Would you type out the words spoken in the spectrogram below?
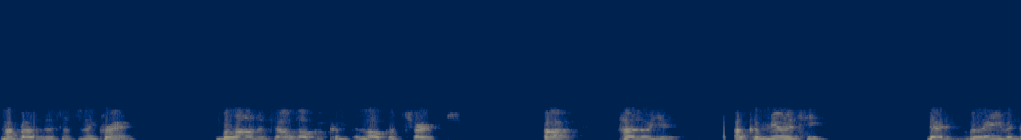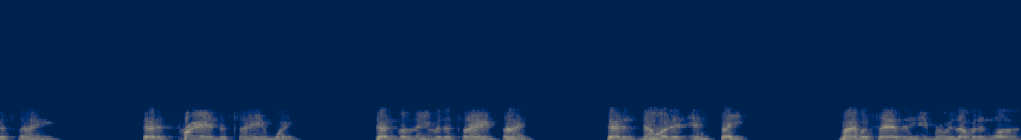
my brothers and sisters in Christ, belonging to a local local church, uh, hallelujah, a community that is believing the same, that is praying the same way, that is believing the same thing, that is doing it in faith. Bible says in Hebrews 11 and 1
